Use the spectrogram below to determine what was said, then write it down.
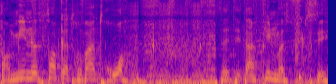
En 1983. C'était un film à succès.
